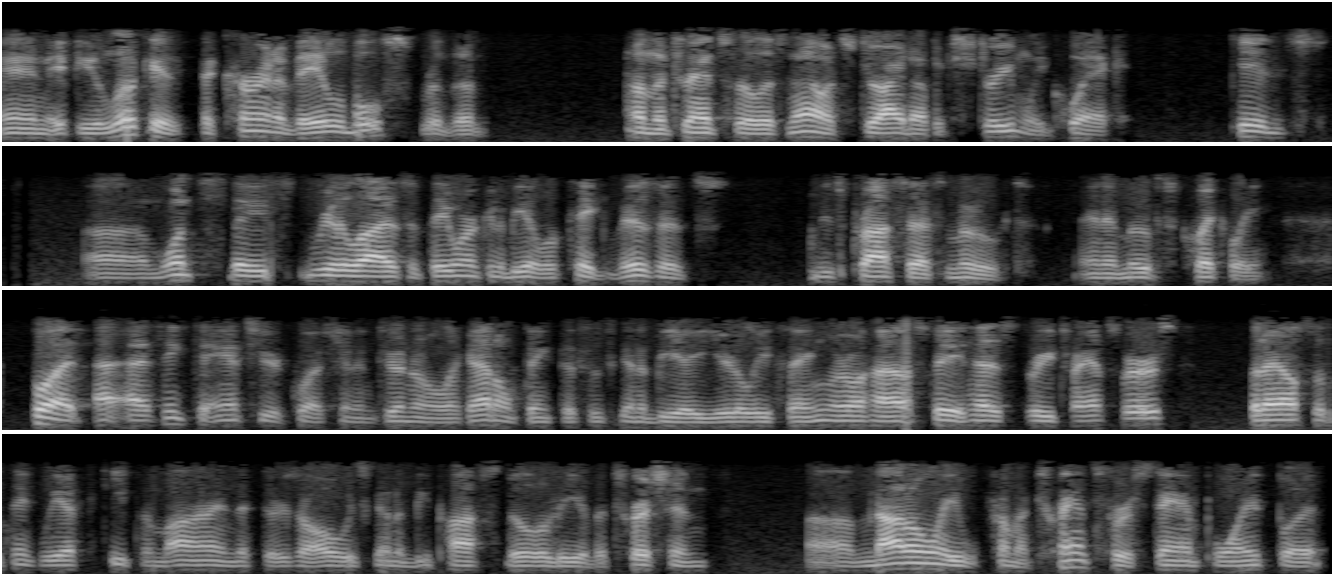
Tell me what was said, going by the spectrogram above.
and if you look at the current availables for the on the transfer list now, it's dried up extremely quick. Kids, um, once they realized that they weren't going to be able to take visits, this process moved, and it moves quickly. But I, I think to answer your question in general, like I don't think this is going to be a yearly thing where Ohio State has three transfers. But I also think we have to keep in mind that there's always going to be possibility of attrition, um, not only from a transfer standpoint, but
